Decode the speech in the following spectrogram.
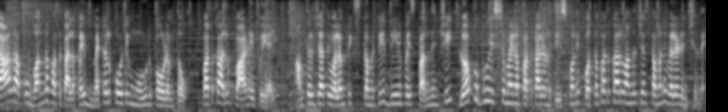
దాదాపు వంద పథకాలపై మెటల్ కోటింగ్ ఊడిపోవడంతో పథకాలు పాడైపోయాయి. అంతర్జాతీయ ఒలింపిక్స్ కమిటీ దీనిపై స్పందించి లోపభూయిష్టమైన పథకాలను తీసుకొని కొత్త పథకాలు అందజేస్తామని వెల్లడించింది.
